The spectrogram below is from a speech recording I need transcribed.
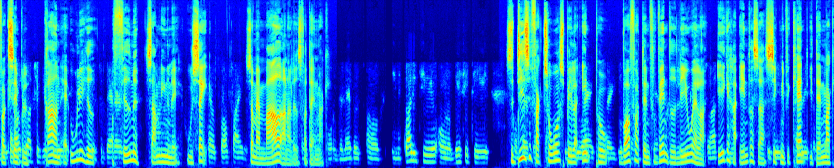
for eksempel graden af ulighed og fedme sammenlignet med USA, som er meget anderledes fra Danmark. Så disse faktorer spiller ind på, hvorfor den forventede levealder ikke har ændret sig signifikant i Danmark,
